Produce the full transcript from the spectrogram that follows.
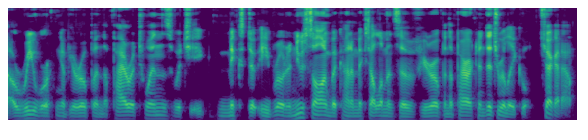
a reworking of Europa and the Pirate Twins, which he mixed. He wrote a new song, but kind of mixed elements of Europa and the Pirate Twins. It's really cool. Check it out.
